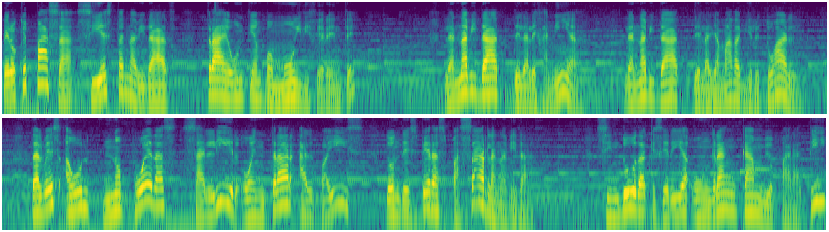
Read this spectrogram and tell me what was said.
Pero ¿qué pasa si esta Navidad trae un tiempo muy diferente? La Navidad de la lejanía, la Navidad de la llamada virtual, Tal vez aún no puedas salir o entrar al país donde esperas pasar la Navidad. Sin duda que sería un gran cambio para ti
